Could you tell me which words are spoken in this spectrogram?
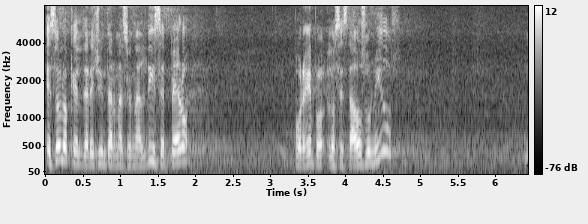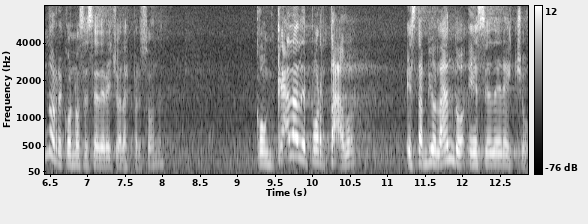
eso es lo que el derecho internacional dice. Pero, por ejemplo, los Estados Unidos no reconoce ese derecho a las personas. Con cada deportado están violando ese derecho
